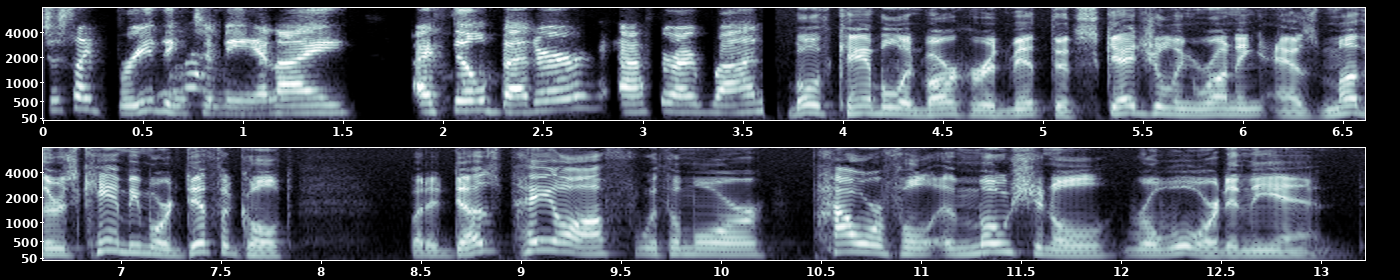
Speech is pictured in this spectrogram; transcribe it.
just like breathing to me and I I feel better after I run. Both Campbell and Barker admit that scheduling running as mothers can be more difficult but it does pay off with a more powerful emotional reward in the end.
